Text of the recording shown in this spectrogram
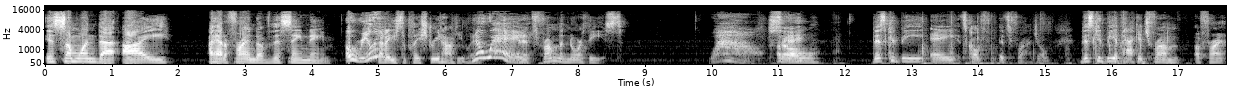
is someone that I I had a friend of this same name Oh, really? that I used to play street hockey with. no way. And it's from the Northeast. wow. So okay. this could be a it's called it's fragile. This could be a package from a friend.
